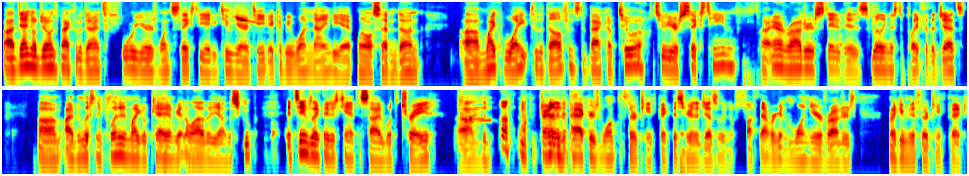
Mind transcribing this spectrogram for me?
Uh, Daniel Jones back to the Giants, four years, 160, 82 guaranteed. It could be 190 when all said and done. Uh, Mike White to the Dolphins to back up Tua, two years, 16. Uh, Aaron Rodgers stated his willingness to play for the Jets. Um, I've been listening plenty to Michael K. I'm getting a lot of the uh, the scoop. It seems like they just can't decide what to trade. Um, the, Oh, apparently, the. Packers want the 13th pick this year, and the Jets are like, no, fuck that. We're getting one year of Rodgers. We're not giving you the 13th pick.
